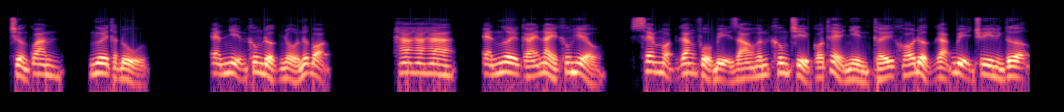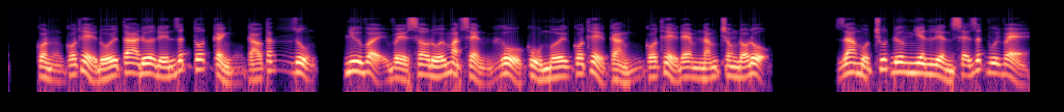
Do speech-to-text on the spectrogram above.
Trường quan, ngươi thật đủ. En nhịn không được nhổ nước bọn. Ha ha ha, En ngươi cái này không hiểu, xem một găng phổ bị giáo huấn không chỉ có thể nhìn thấy khó được gặp bị truy hình tượng, còn có thể đối ta đưa đến rất tốt cảnh cáo tác dụng, như vậy về sau đối mặt sẻn gỗ củ mới có thể càng có thể đem nắm trong đó độ. Ra một chút đương nhiên liền sẽ rất vui vẻ,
